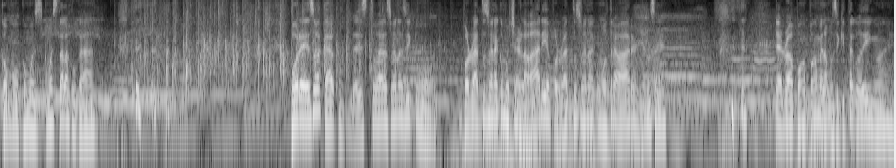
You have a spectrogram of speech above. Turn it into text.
cómo, cómo, es, cómo está la jugada. Por eso acá, esto ahora suena así como. Por rato suena como charlavaria, por rato suena como otra vara, yo no sé. ya, Roa, póngame la musiquita Godín, mae.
